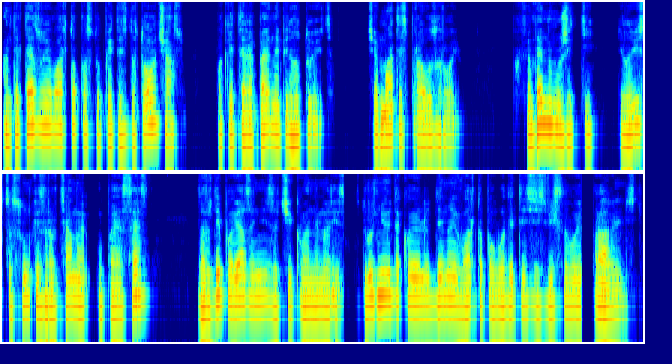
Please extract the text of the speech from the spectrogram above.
антитезою варто поступитись до того часу, поки терапевт не підготується, щоб мати справу з грою. В повсякденному житті ділові стосунки з гравцями у ПСС завжди пов'язані з очікуваними ризиками. З дружньою такою людиною варто поводитись зі звісливою правильністю,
